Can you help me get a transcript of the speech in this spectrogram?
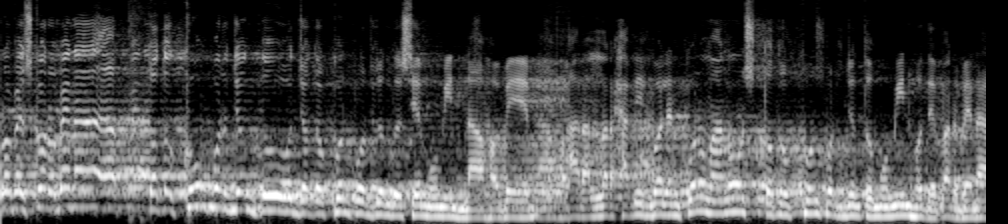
প্রবেশ করবে না। ততক্ষণ পর্যন্ত, যতক্ষণ পর্যন্ত সে মুমিন না হবে। আর আল্লাহর হাবিব বলেন, কোন মানুষ ততক্ষণ পর্যন্ত মুমিন হতে পারবে না।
